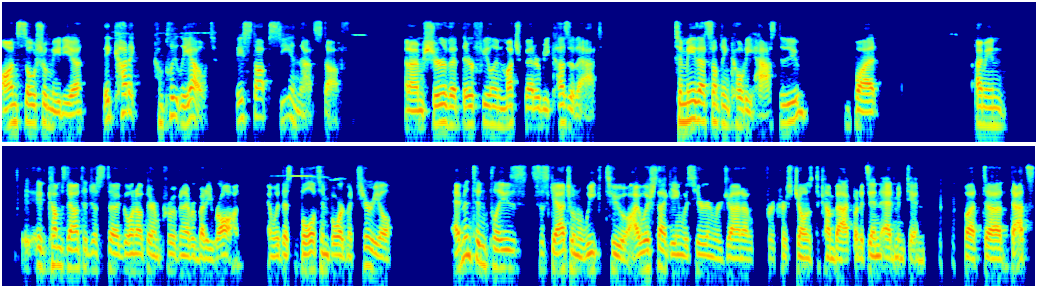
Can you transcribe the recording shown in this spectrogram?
on social media, they cut it completely out. They stopped seeing that stuff. And I'm sure that they're feeling much better because of that. To me, that's something Cody has to do. But I mean, it, it comes down to just uh, going out there and proving everybody wrong. And with this bulletin board material, Edmonton plays Saskatchewan week two. I wish that game was here in Regina for Chris Jones to come back, but it's in Edmonton. But uh, that's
